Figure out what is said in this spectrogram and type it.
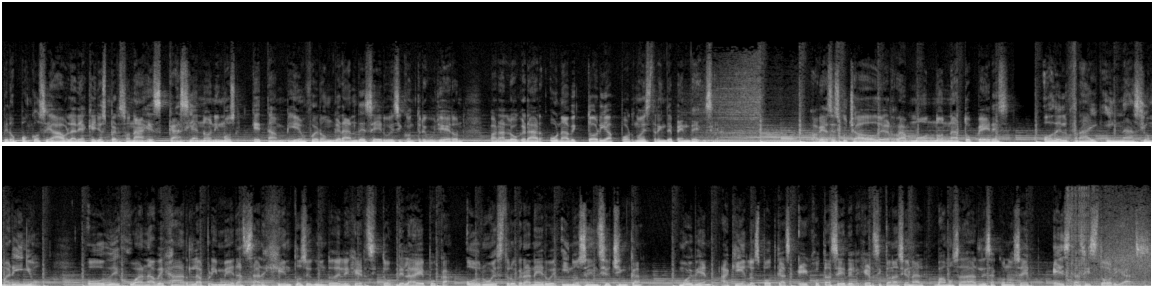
Pero poco se habla de aquellos personajes casi anónimos que también fueron grandes héroes y contribuyeron para lograr una victoria por nuestra independencia. ¿Habías escuchado de Ramón Nonato Pérez? ¿O del fray Ignacio Mariño? ¿O de Juana Bejar, la primera sargento segundo del ejército de la época? ¿O nuestro gran héroe Inocencio Chinca? Muy bien, aquí en los podcasts EJC del Ejército Nacional vamos a darles a conocer estas historias.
